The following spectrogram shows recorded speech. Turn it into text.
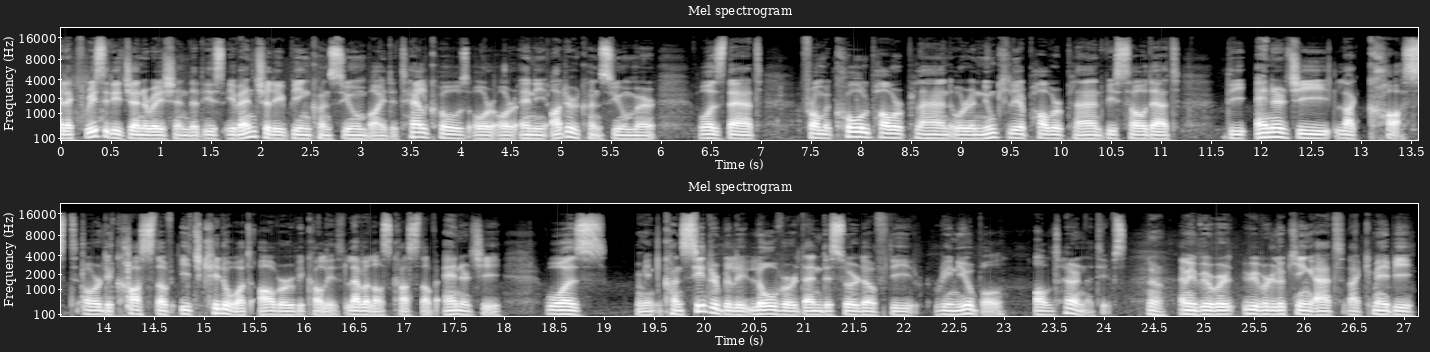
electricity generation that is eventually being consumed by the telcos or, or any other consumer was that from a coal power plant or a nuclear power plant we saw that the energy like cost or the cost of each kilowatt hour we call it levelized cost of energy was I mean considerably lower than the sort of the renewable alternatives. Yeah. I mean we were we were looking at like maybe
